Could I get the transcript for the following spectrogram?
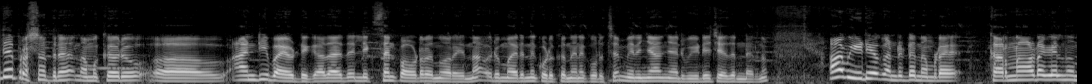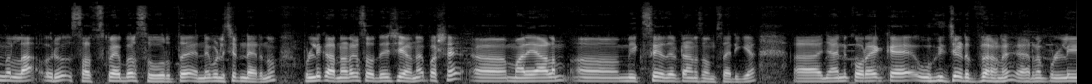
ഇതേ പ്രശ്നത്തിന് നമുക്കൊരു ആന്റിബയോട്ടിക് അതായത് ലിക്സൻ പൗഡർ എന്ന് പറയുന്ന ഒരു മരുന്ന് കൊടുക്കുന്നതിനെക്കുറിച്ച് മിനിഞ്ഞാൻ ഞാൻ വീഡിയോ ചെയ്തിട്ടുണ്ടായിരുന്നു. ആ വീഡിയോ കണ്ടിട്ട് നമ്മുടെ കർണാടകയിൽ നിന്നുള്ള ഒരു സബ്സ്ക്രൈബർ സുഹൃത്ത് എന്നെ വിളിച്ചിട്ടുണ്ടായിരുന്നു. പുള്ളി കർണാടക സ്വദേശിയാണ്. പക്ഷേ മലയാളം മിക്സ് ചെയ്തിട്ടാണ് സംസാരിക്കുക. ഞാൻ കുറേയൊക്കെ ഊഹിച്ചെടുത്തതാണ്. കാരണം പുള്ളി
